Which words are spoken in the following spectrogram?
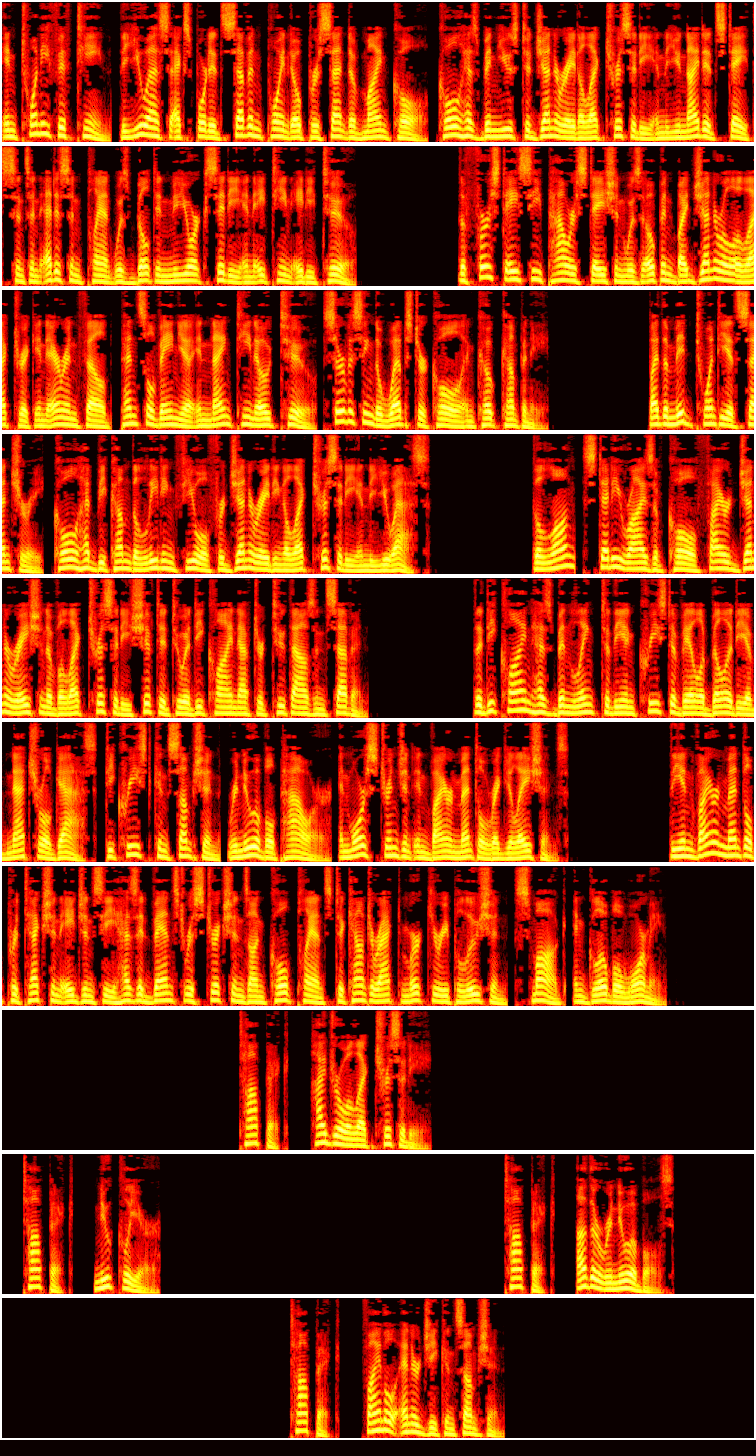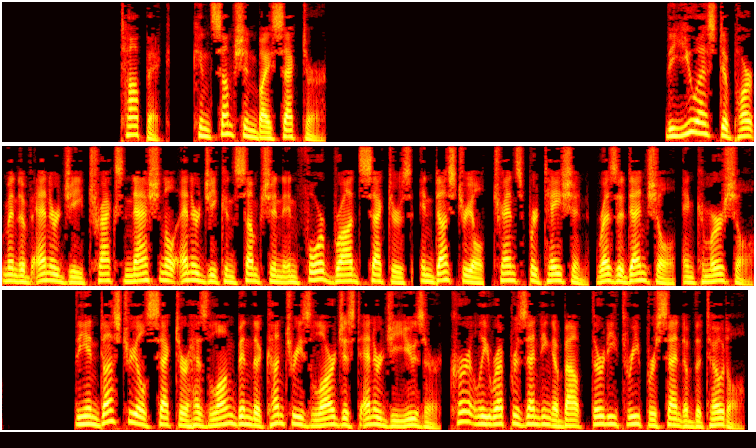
In 2015, the U.S. exported 7.0% of mined coal. Coal has been used to generate electricity in the United States since an Edison plant was built in New York City in 1882. The first AC power station was opened by General Electric in Ehrenfeld, Pennsylvania in 1902, servicing the Webster Coal and Coke Company. By the mid-20th century, coal had become the leading fuel for generating electricity in the U.S. The long, steady rise of coal-fired generation of electricity shifted to a decline after 2007. The decline has been linked to the increased availability of natural gas, decreased consumption, renewable power, and more stringent environmental regulations. The Environmental Protection Agency has advanced restrictions on coal plants to counteract mercury pollution, smog, and global warming. Hydroelectricity Nuclear Topic: Other renewables Topic: Final energy consumption Topic: Consumption by sector The U.S. Department of Energy tracks national energy consumption in four broad sectors, industrial, transportation, residential, and commercial. The industrial sector has long been the country's largest energy user, currently representing about 33% of the total.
